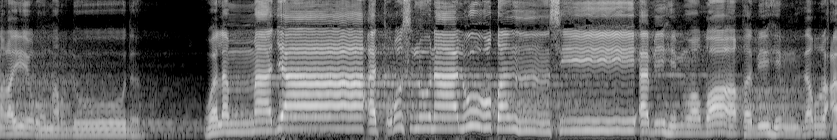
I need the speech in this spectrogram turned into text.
غير مردود. ولما جاءت رسلنا لوطا سيء بهم وضاق بهم ذرعا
